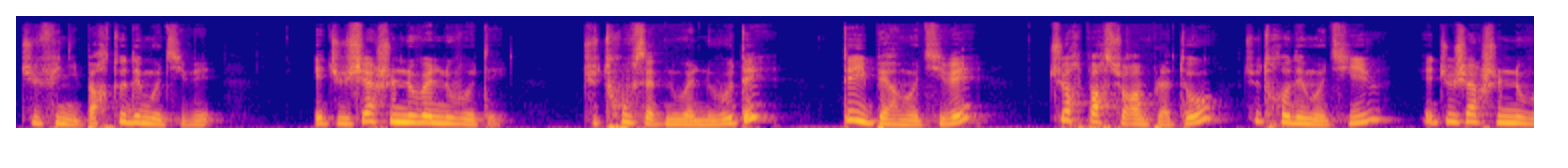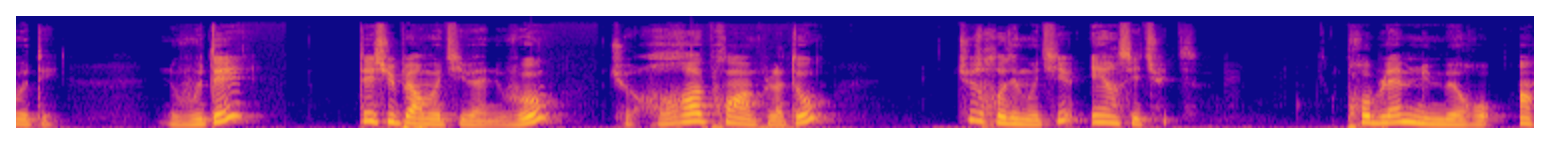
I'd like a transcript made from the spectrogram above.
Tu finis par te démotiver et tu cherches une nouvelle nouveauté. Tu trouves cette nouvelle nouveauté, t'es hyper motivé, tu repars sur un plateau, tu te redémotives et tu cherches une nouveauté. Nouveauté, t'es super motivé à nouveau, tu reprends un plateau, tu te redémotives et ainsi de suite. Problème numéro 1.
